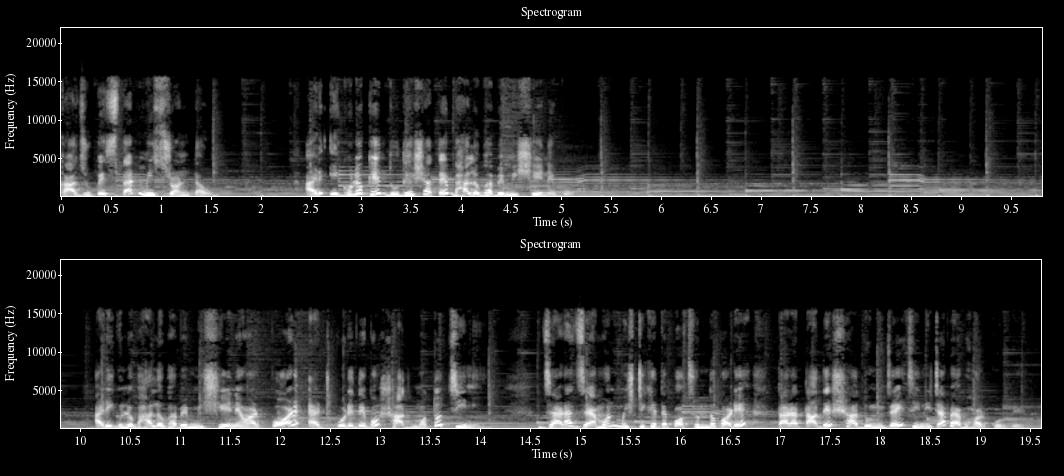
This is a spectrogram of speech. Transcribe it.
কাজু পেস্তার মিশ্রণটাও। আর এগুলোকে দুধের সাথে ভালোভাবে মিশিয়ে নেব। আর এগুলো ভালোভাবে মিশিয়ে নেওয়ার পর অ্যাড করে দেব স্বাদ মতো চিনি। যারা যেমন মিষ্টি খেতে পছন্দ করে, তারা তাদের স্বাদ অনুযায়ী চিনিটা ব্যবহার করবে।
